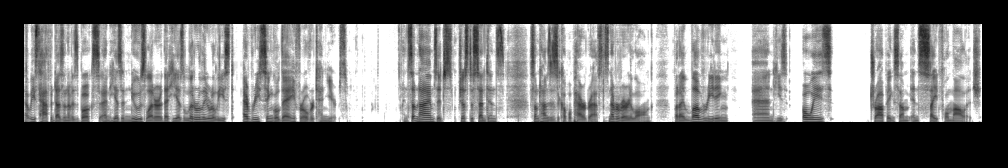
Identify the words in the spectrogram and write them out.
at least half a dozen of his books, and he has a newsletter that he has literally released every single day for over 10 years. And sometimes it's just a sentence, sometimes it's a couple paragraphs. It's never very long, but I love reading, and he's always dropping some insightful knowledge.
